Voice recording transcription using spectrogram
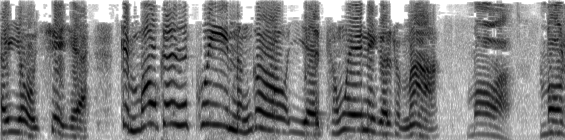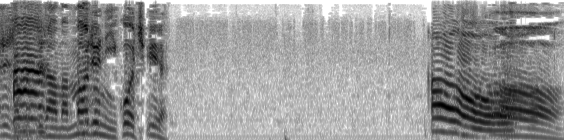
哎呦，谢谢！这猫跟龟能够也成为那个什么啊？猫啊，猫是什么啊知道吗？猫就是你过去。哦，哦，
